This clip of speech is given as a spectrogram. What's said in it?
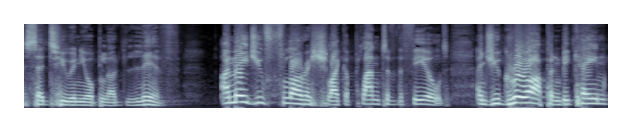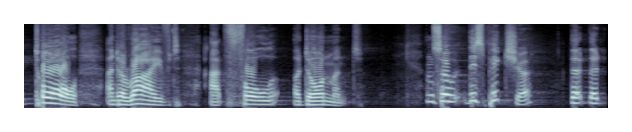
I said to you in your blood, Live. I made you flourish like a plant of the field, and you grew up and became tall and arrived at full adornment. And so, this picture that, that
